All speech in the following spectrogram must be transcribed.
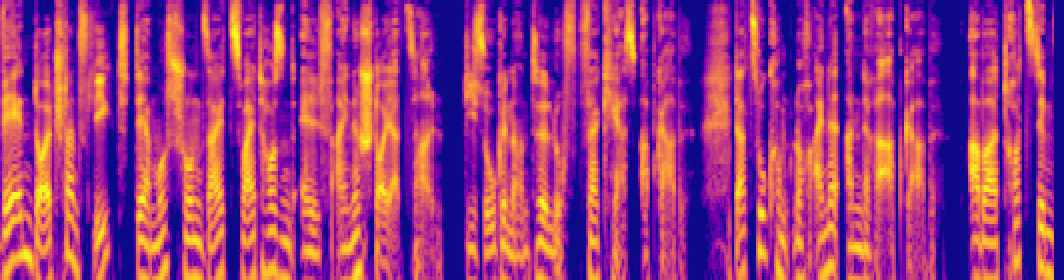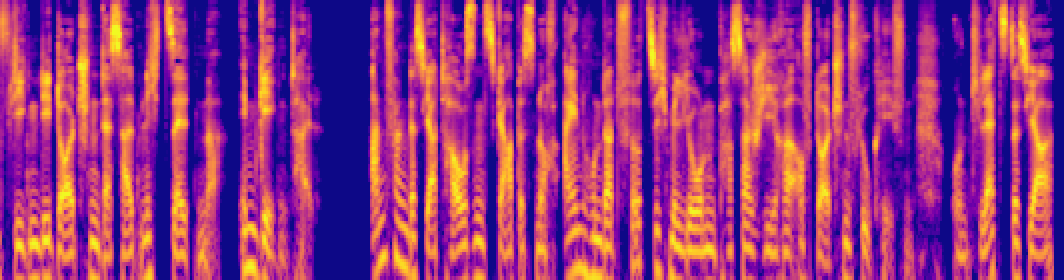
Wer in Deutschland fliegt, der muss schon seit 2011 eine Steuer zahlen, die sogenannte Luftverkehrsabgabe. Dazu kommt noch eine andere Abgabe. Aber trotzdem fliegen die Deutschen deshalb nicht seltener. Im Gegenteil. Anfang des Jahrtausends gab es noch 140 Millionen Passagiere auf deutschen Flughäfen und letztes Jahr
